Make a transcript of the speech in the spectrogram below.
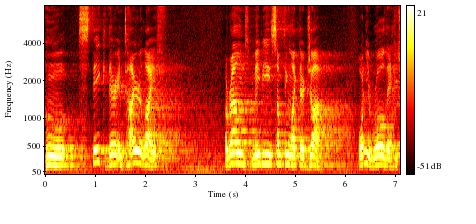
who stake their entire life around maybe something like their job or any role they have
